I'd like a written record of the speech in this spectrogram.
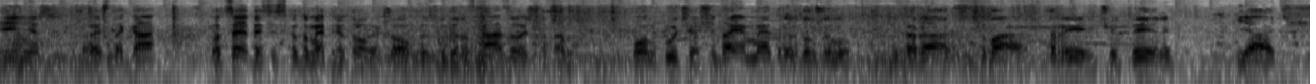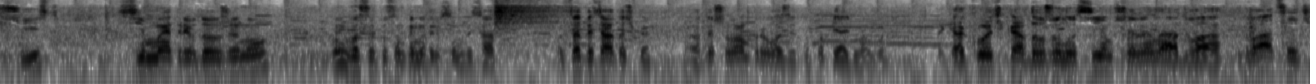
фініш. Ось така. Оце 10 складометрів дров. Якщо вам хтось буде розказувати, що там он куча, вважаємо метри в довжину. Раз, два, три, чотири, п'ять, шість, сім метрів довжину. Ну і висоту сантиметрів 70. Оце десяточка. А те, що вам привозять, то по 5, мабуть. Така кочка в довжину 7, ширина 2,20,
